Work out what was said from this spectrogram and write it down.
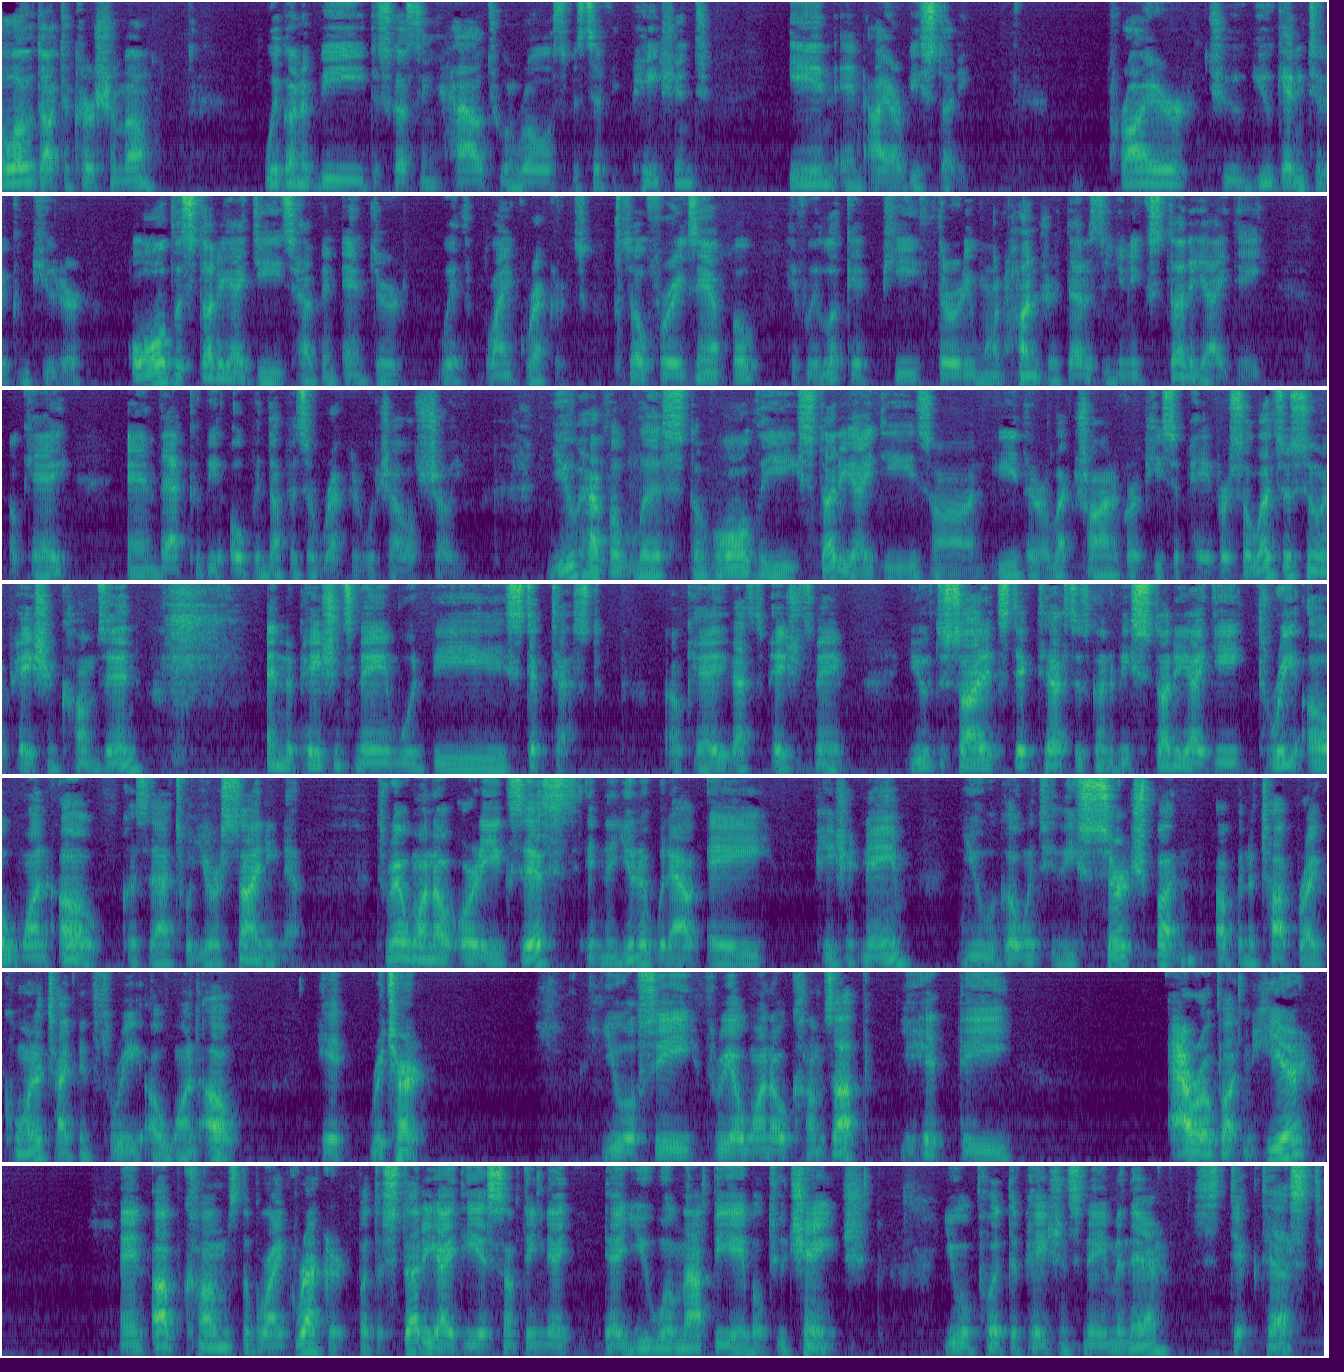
Hello, Dr. Kirschenbaum. We're going to be discussing how to enroll a specific patient in an IRB study. Prior to you getting to the computer, all the study IDs have been entered with blank records. So for example, if we look at P3100, that is a unique study ID, okay? And that could be opened up as a record, which I will show you. You have a list of all the study IDs on either electronic or a piece of paper. So let's assume a patient comes in and the patient's name would be stick test. Okay, that's the patient's name. You've decided stick test is going to be study ID 3010 because that's what you're assigning now. 3010 already exists in the unit without a patient name. You will go into the search button up in the top right corner, type in 3010, hit return. You will see 3010 comes up. You hit the arrow button here, and up comes the blank record. But the study ID is something that, that you will not be able to change. You will put the patient's name in there, stick test.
